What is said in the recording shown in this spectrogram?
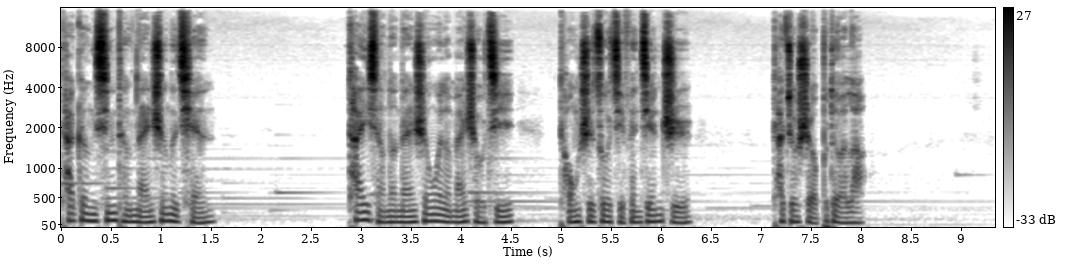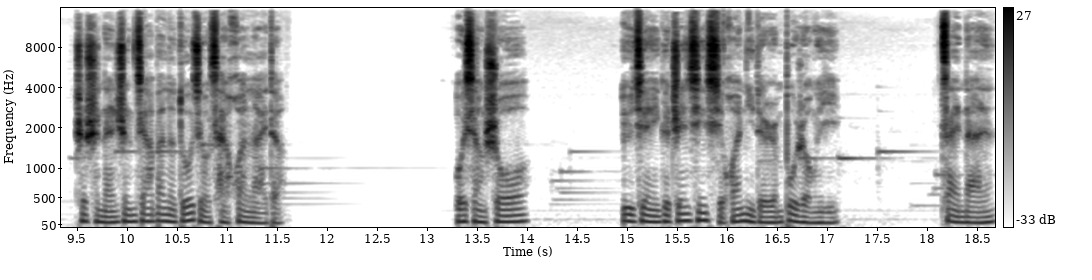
他更心疼男生的钱。他一想到男生为了买手机，同时做几份兼职，他就舍不得了。这是男生加班了多久才换来的？我想说，遇见一个真心喜欢你的人不容易，再难，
